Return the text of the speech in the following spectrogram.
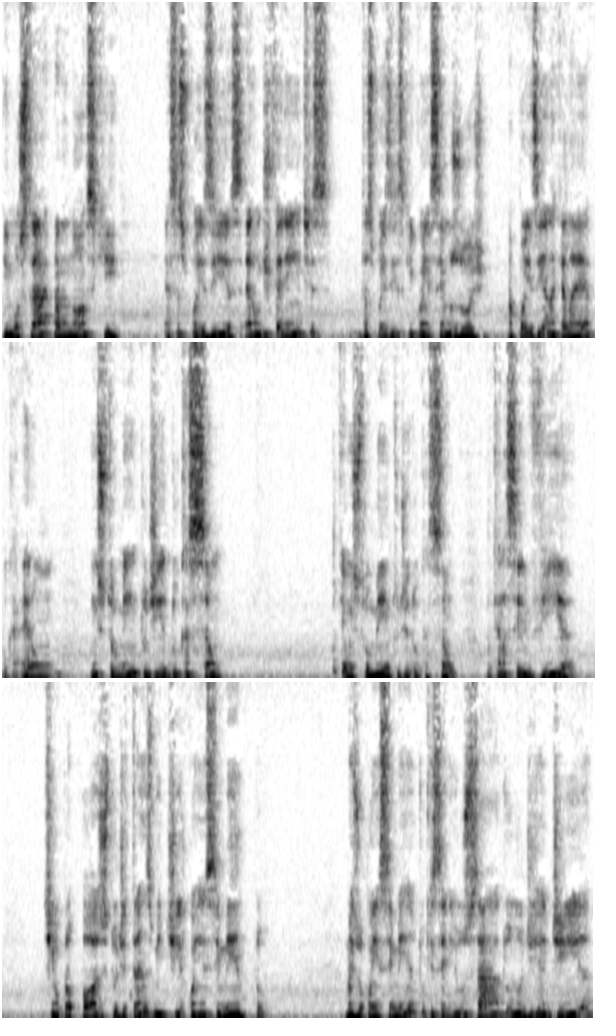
e mostrar para nós que essas poesias eram diferentes das poesias que conhecemos hoje. A poesia naquela época era um instrumento de educação. Por que um instrumento de educação? Porque ela servia, tinha o propósito de transmitir conhecimento mas o conhecimento que seria usado no dia a dia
